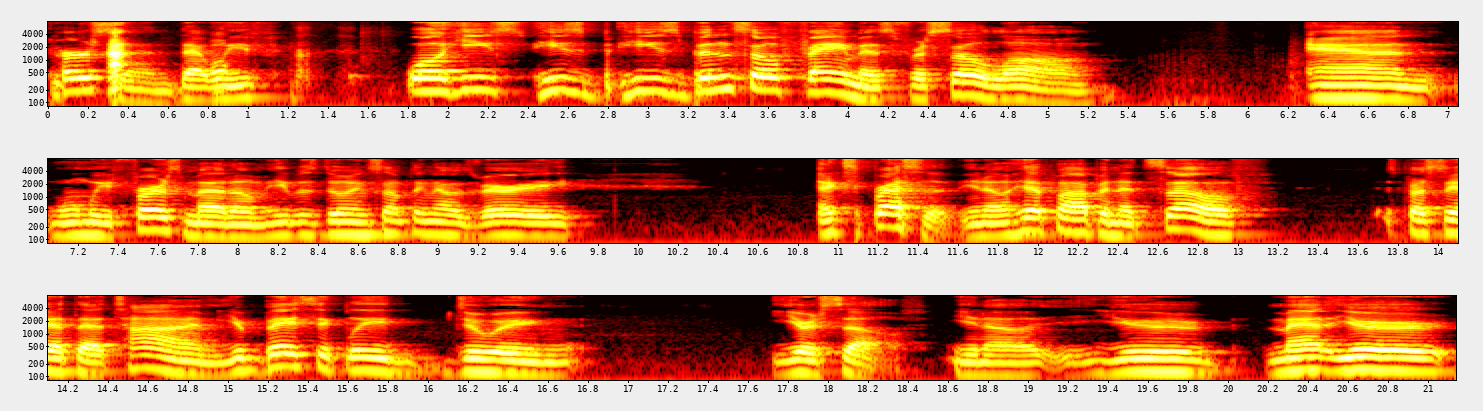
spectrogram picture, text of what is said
person that we've. Well, he's he's he's been so famous for so long, and when we first met him, he was doing something that was very expressive. You know, hip hop in itself, especially at that time, you're basically doing yourself. You know, you're mad, you're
